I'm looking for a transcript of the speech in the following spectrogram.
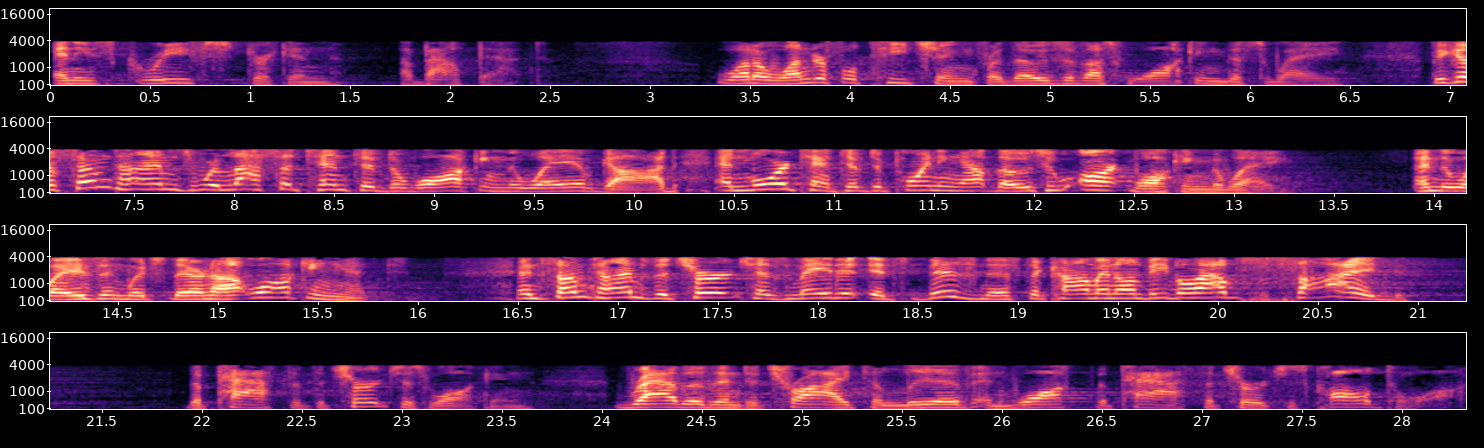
And he's grief stricken about that. What a wonderful teaching for those of us walking this way. Because sometimes we're less attentive to walking the way of God and more attentive to pointing out those who aren't walking the way. and the ways in which they're not walking it. And sometimes the church has made it its business to comment on people outside the path that the church is walking rather than to try to live and walk the path the church is called to walk.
